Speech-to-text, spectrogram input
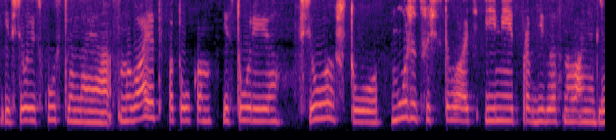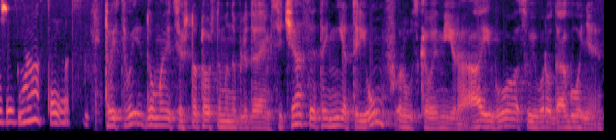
и все искусственное смывает потоком истории все, что может существовать и имеет правдивые основания для жизни, оно остается. То есть вы думаете, что то, что мы наблюдаем сейчас, это не триумф русского мира, а его своего рода агония?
